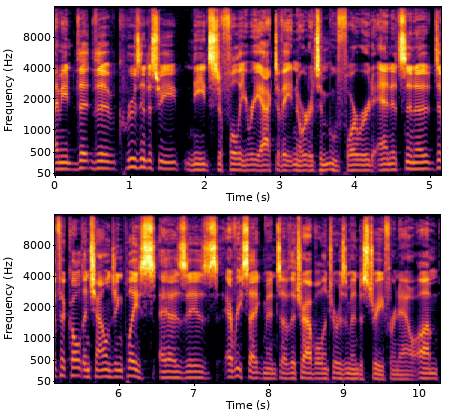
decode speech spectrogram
I mean, the the cruise industry needs to fully reactivate in order to move forward, and it's in a difficult and challenging place, as is every segment of the travel and tourism industry for now. Um,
